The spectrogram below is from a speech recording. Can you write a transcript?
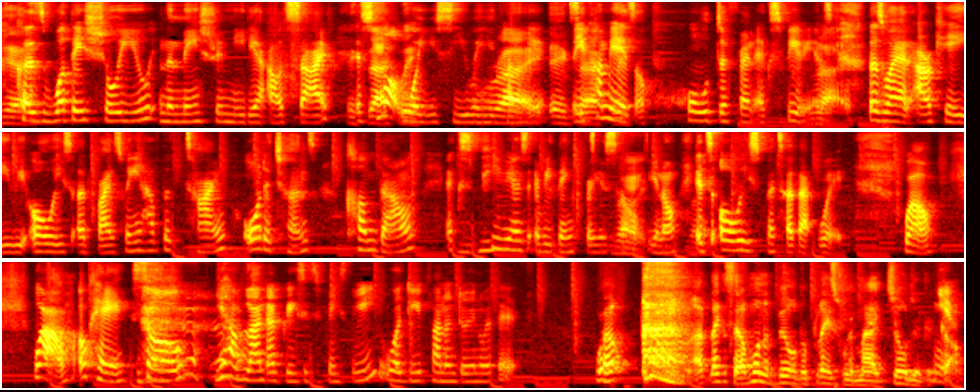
Yeah. Because what they show you in the mainstream media outside, it's not what you see when you Right, come here. When you come here, it's a whole different experience. Right. That's why at RKE we always advise when you have the time or the chance, come down, experience everything for yourself. Mm-hmm. Right, You know, right. it's always better that way. Well, wow. Okay, so you have land at Great City Phase Three. What do you plan on doing with it? Well, like I said, I want to build a place where my children can Yeah, come.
